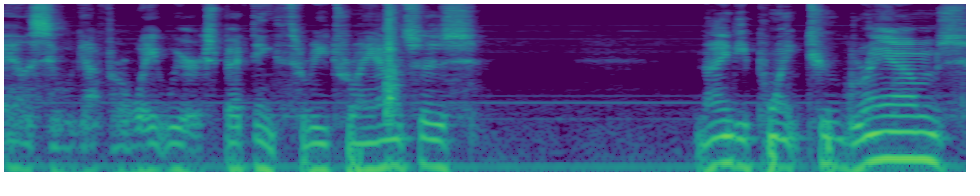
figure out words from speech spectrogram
And let's see what we got for weight. We are expecting three troy ounces, 90.2 grams,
